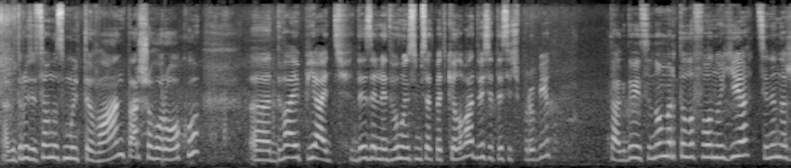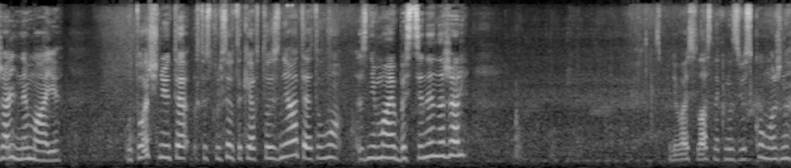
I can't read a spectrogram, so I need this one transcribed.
Так, друзі, це в нас мультиван першого року. Е, 2,5 дизельний двигун 75 кВт, 200 тисяч пробіг. Так, дивіться, номер телефону є, ціни, на жаль, немає. Уточнюйте, хтось просив таке авто зняти, тому знімаю без ціни, на жаль. Сподіваюсь, власник на зв'язку можна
